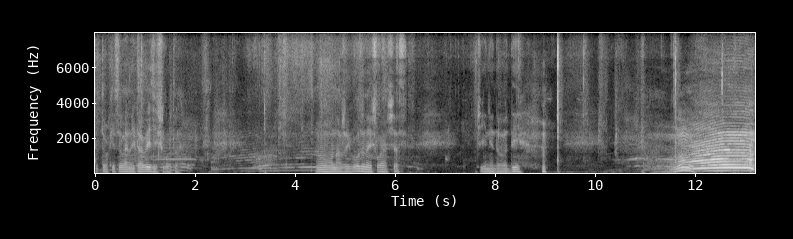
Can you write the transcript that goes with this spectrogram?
Тут трохи зеленої трави зійшло то. Ну, вона вже й воду знайшла зараз. Чи не до води. Ну,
